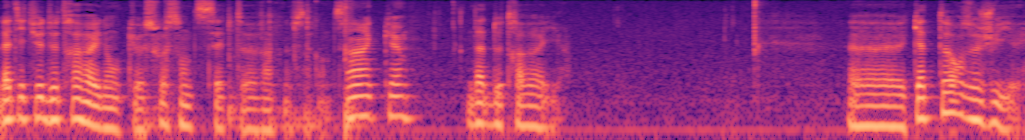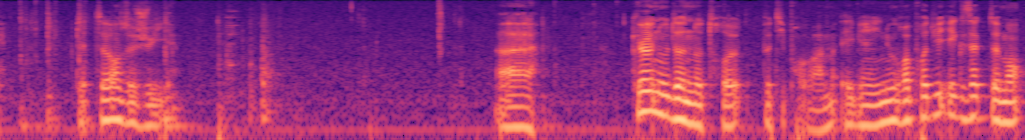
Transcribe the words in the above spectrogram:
Latitude de travail, donc 67, 29, 55. Date de travail, 14 euh, juillet. 14 juillet. Voilà. Que nous donne notre petit programme Eh bien, il nous reproduit exactement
